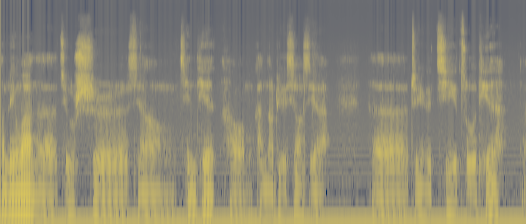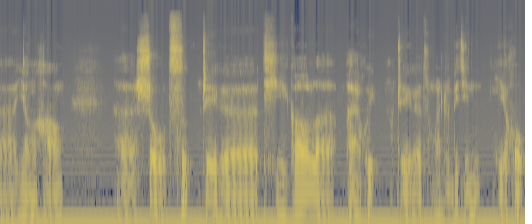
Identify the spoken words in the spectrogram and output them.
那么另外呢，就是像今天啊，我们看到这个消息啊，呃，这个继昨天啊，呃央行呃首次这个提高了外汇这个存款准备金以后，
